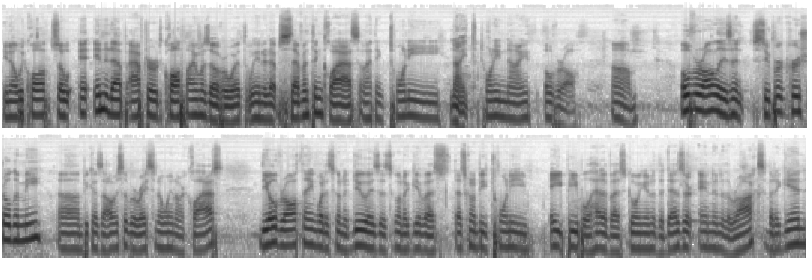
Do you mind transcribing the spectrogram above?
you know, we qual. So it ended up after the qualifying was over with, we ended up seventh in class, and I think 20, Ninth. 29th overall. Um, overall isn't super crucial to me uh, because obviously we're racing to win our class. The overall thing, what it's going to do is it's going to give us that's going to be 28 people ahead of us going into the desert and into the rocks. But again,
